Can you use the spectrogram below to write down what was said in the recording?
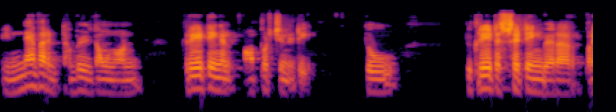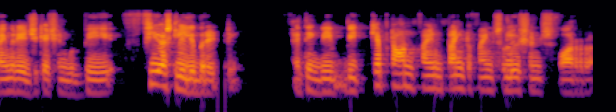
He never doubled down on creating an opportunity to, to create a setting where our primary education would be fiercely liberating I think we, we kept on find, trying to find solutions for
